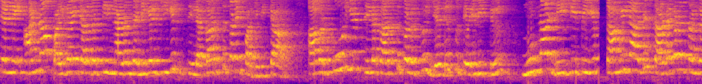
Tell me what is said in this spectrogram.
சென்னை அண்ணா பல்கலைக்கழகத்தில் நடந்த நிகழ்ச்சியில் சில கருத்துக்களை பதிவிட்டார். அவர் கூறிய சில கருத்துக்களுக்கு எதிர்ப்பு தெரிவித்து முன்னாள் டிஜிபியும் தமிழ்நாடு தடகள சங்க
